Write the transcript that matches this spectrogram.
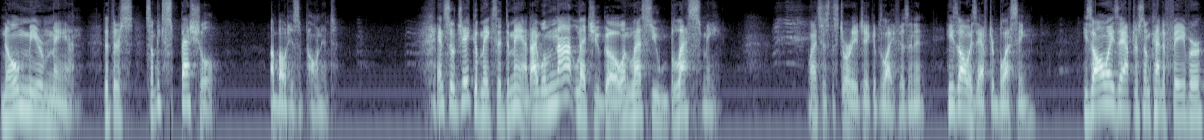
no mere man, that there's something special about his opponent. And so Jacob makes a demand I will not let you go unless you bless me. Well, that's just the story of Jacob's life, isn't it? He's always after blessing. He's always after some kind of favor.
